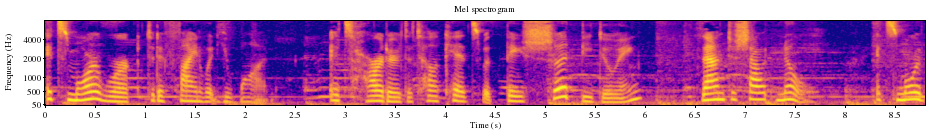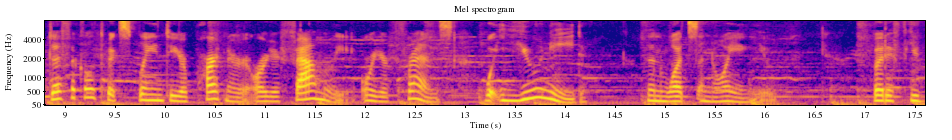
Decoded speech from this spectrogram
It's more work to define what you want. It's harder to tell kids what they should be doing than to shout no. It's more difficult to explain to your partner or your family or your friends what you need than what's annoying you. But if you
